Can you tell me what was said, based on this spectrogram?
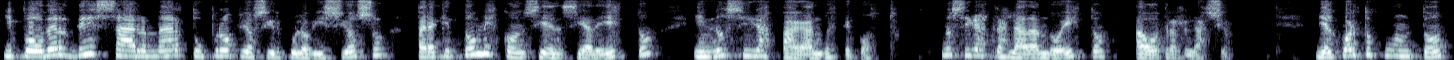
y poder desarmar tu propio círculo vicioso para que tomes conciencia de esto y no sigas pagando este costo, no sigas trasladando esto a otra relación. Y el cuarto punto,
